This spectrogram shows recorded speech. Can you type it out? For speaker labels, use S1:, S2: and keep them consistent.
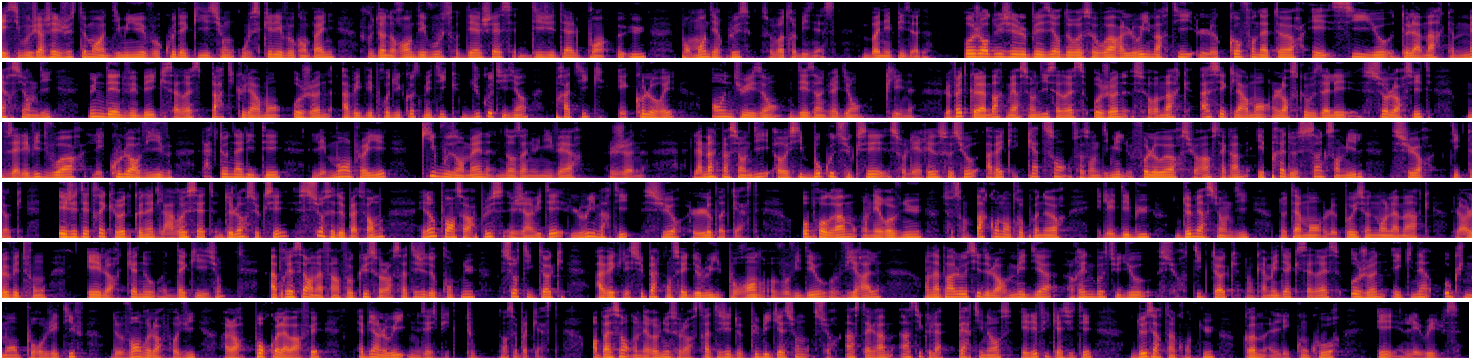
S1: Et si vous cherchez justement à diminuer vos coûts d'acquisition ou scaler vos campagnes, je vous donne rendez-vous sur dhsdigital.eu pour m'en dire plus sur votre business. Bon épisode. Aujourd'hui, j'ai le plaisir de recevoir Louis Marty, le cofondateur et CEO de la marque Merci Andy, une DNVB qui s'adresse particulièrement aux jeunes avec des produits cosmétiques du quotidien, pratiques et colorés en utilisant des ingrédients clean. Le fait que la marque Merci Andy s'adresse aux jeunes se remarque assez clairement lorsque vous allez sur leur site. Vous allez vite voir les couleurs vives, la tonalité, les mots employés qui vous emmènent dans un univers jeune. La marque Merci a aussi beaucoup de succès sur les réseaux sociaux avec 470 000 followers sur Instagram et près de 500 000 sur TikTok. Et j'étais très curieux de connaître la recette de leur succès sur ces deux plateformes. Et donc pour en savoir plus, j'ai invité Louis Marty sur le podcast. Au programme, on est revenu sur son parcours d'entrepreneur et les débuts de Merci Andy, notamment le positionnement de la marque, leur levée de fonds et leurs canaux d'acquisition. Après ça, on a fait un focus sur leur stratégie de contenu sur TikTok avec les super conseils de Louis pour rendre vos vidéos virales. On a parlé aussi de leur média Rainbow Studio sur TikTok, donc un média qui s'adresse aux jeunes et qui n'a aucunement pour objectif de vendre leurs produits. Alors pourquoi l'avoir fait? Eh bien Louis nous explique tout dans ce podcast. En passant, on est revenu sur leur stratégie de publication sur Instagram ainsi que la pertinence et l'efficacité de certains contenus comme les concours et les Reels.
